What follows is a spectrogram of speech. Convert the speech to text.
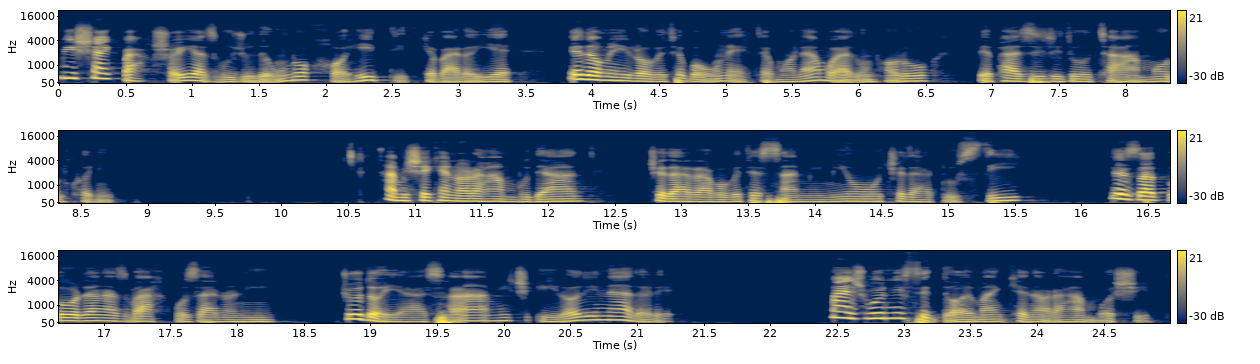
بیشک بخشهایی از وجود اون رو خواهید دید که برای ادامه رابطه با اون احتمالا باید اونها رو بپذیرید و تحمل کنید. همیشه کنار هم بودن چه در روابط صمیمی و چه در دوستی لذت بردن از وقت گذرانی جدایی از هم هیچ ایرادی نداره. مجبور نیستید دائما کنار هم باشید.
